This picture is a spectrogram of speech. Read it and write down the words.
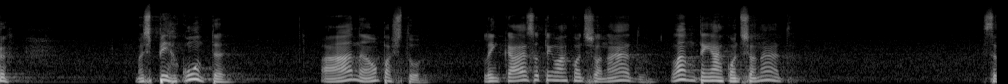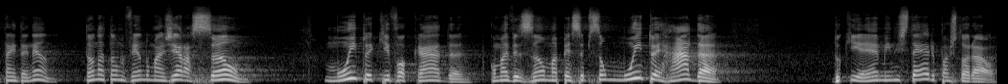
Mas pergunta. Ah, não, pastor. Lá em casa eu tenho ar-condicionado. Lá não tem ar-condicionado? Você está entendendo? Então nós estamos vendo uma geração muito equivocada, com uma visão, uma percepção muito errada do que é ministério pastoral.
